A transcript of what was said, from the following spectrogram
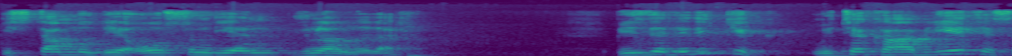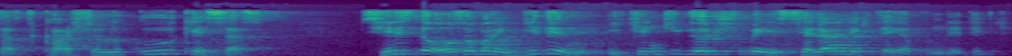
İstanbul diye olsun diyen Yunanlılar. Biz de dedik ki mütekabiliyet esas, karşılıklılık esas. Siz de o zaman gidin ikinci görüşmeyi Selanik'te yapın dedik.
